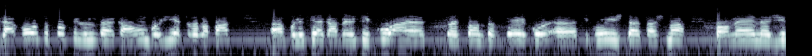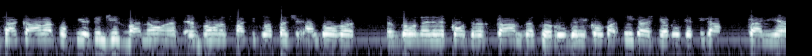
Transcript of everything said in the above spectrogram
plagosur po fillimisht ka humbur jetën dhe më pas policia ka verifikuar person të vdekur sigurisht tashmë po merren të gjitha kamerat po pyeten gjithë banorët e zonës pasi që kanë ndodhur Në zonën e Kodër Kamzës, në rrugën Nikollë Paçnika, është një rrugë e cila ka një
